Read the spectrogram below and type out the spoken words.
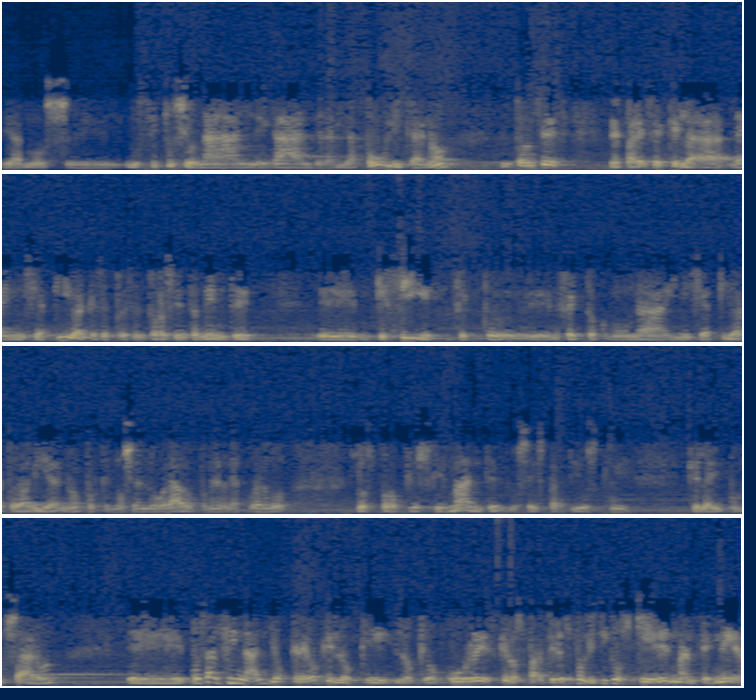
digamos, eh, institucional, legal, de la vida pública, ¿no? Entonces, me parece que la, la iniciativa que se presentó recientemente eh, que sigue en efecto como una iniciativa todavía, ¿no? porque no se han logrado poner de acuerdo los propios firmantes, los seis partidos que, que la impulsaron, eh, pues al final yo creo que lo que lo que ocurre es que los partidos políticos quieren mantener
